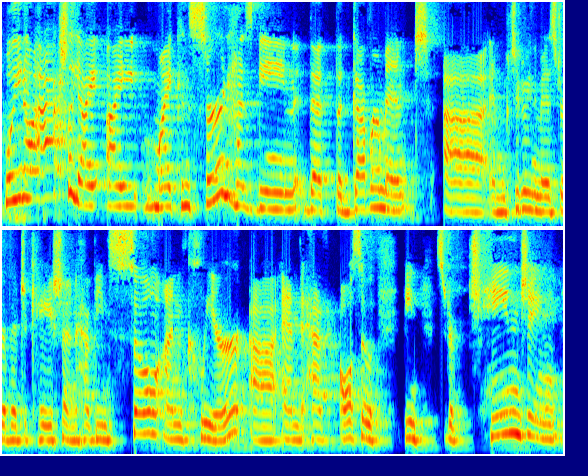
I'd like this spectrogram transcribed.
Well, you know, actually, I, I my concern has been that the government uh, and particularly the Minister of Education have been so unclear uh, and have also been sort of changing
